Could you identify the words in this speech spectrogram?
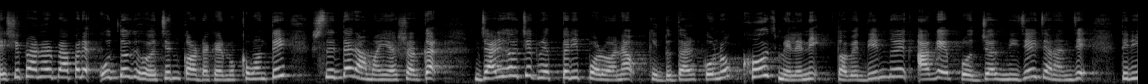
দেশে ফেরানোর ব্যাপারে উদ্যোগী হয়েছেন কর্ণাটকের মুখ্যমন্ত্রী সিদ্ধারামাইয়া সরকার। জারি হয়েছে গ্রেপ্তারি পরোয়ানাও, কিন্তু তার কোনো খোঁজ মেলেনি। তবে দিন দুয়েক আগে প্রজ্জ্বল নিজেই জানান যে তিনি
